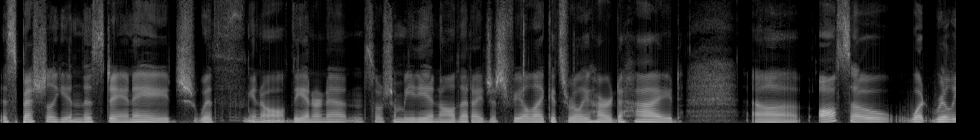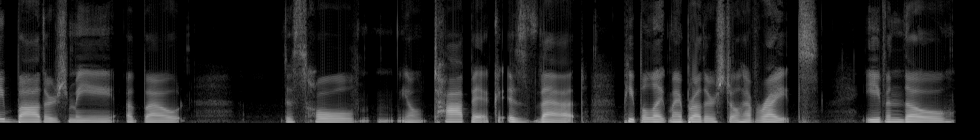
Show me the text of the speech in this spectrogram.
especially in this day and age with, you know, the internet and social media and all that? I just feel like it's really hard to hide. Uh, also, what really bothers me about this whole you know topic is that people like my brother still have rights, even though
